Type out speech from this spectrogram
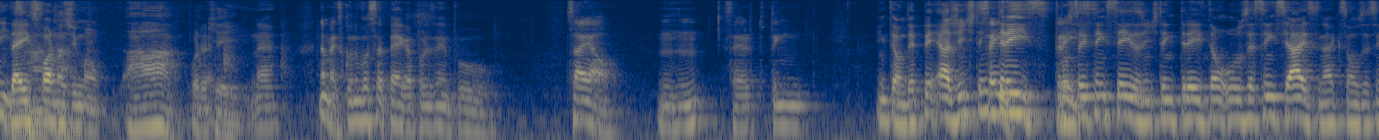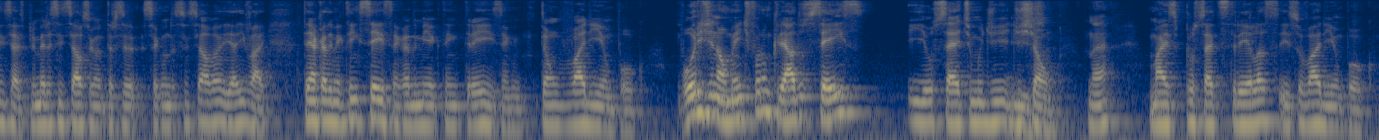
sim. 10 Ah, formas tá. de mão. Ah, Por ok. Né? Não, mas quando você pega, por exemplo, Sayal, Uhum. certo? Tem. Então, a gente tem Seis. três. Três. Vocês têm seis, a gente tem três. Então, os essenciais, né? Que são os essenciais. Primeiro essencial, segundo, terceiro, segundo essencial, e aí vai. Tem academia que tem seis, tem academia que tem três, tem- então varia um pouco. Originalmente foram criados seis e o sétimo de, de Isso. chão, né? Mas para sete estrelas, isso varia um pouco.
